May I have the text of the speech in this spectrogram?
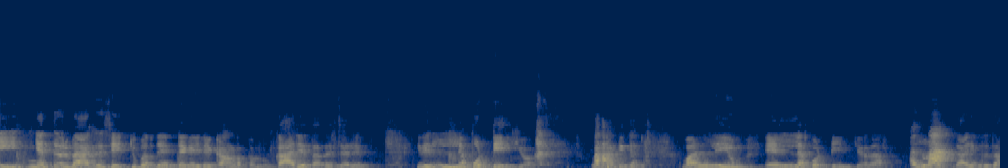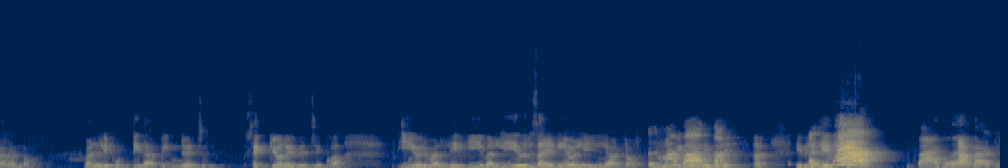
ഈ ഇങ്ങനത്തെ ഒരു ബാഗ് ശരിക്കും പറഞ്ഞാൽ എന്റെ കയ്യിലേ കാണത്തുള്ളൂ. കാര്യം എന്താന്ന് വെച്ചാൽ ഇതെല്ലാം പൊട്ടിയിരിക്കുക ബാഗിന്റെ വള്ളിയും എല്ലാം പൊട്ടിയിരിക്കുക അതാ. ഇത് ഇതാ കണ്ടോ. വള്ളി പൊട്ടി ഇതാ പിന്നെ വെച്ച് സെക്യൂർ ചെയ്ത് വെച്ചേക്കുക ഈ ഒരു വള്ളി ഈ വള്ളി ഈ ഒരു സൈഡിലെ വള്ളി ഇല്ല കേട്ടോ. ഇതിൽ ആ ഇതിൽ കെട്ടി ആ ബാഗ്.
